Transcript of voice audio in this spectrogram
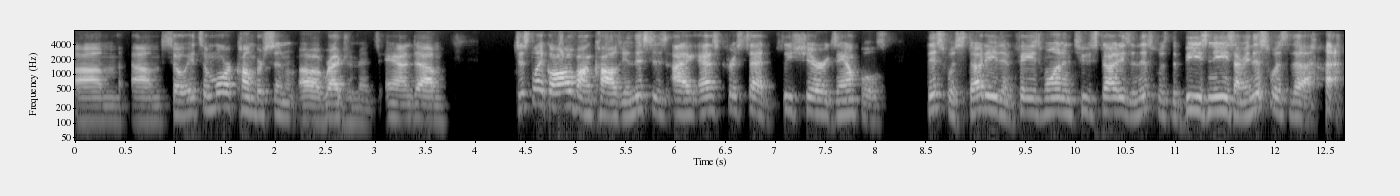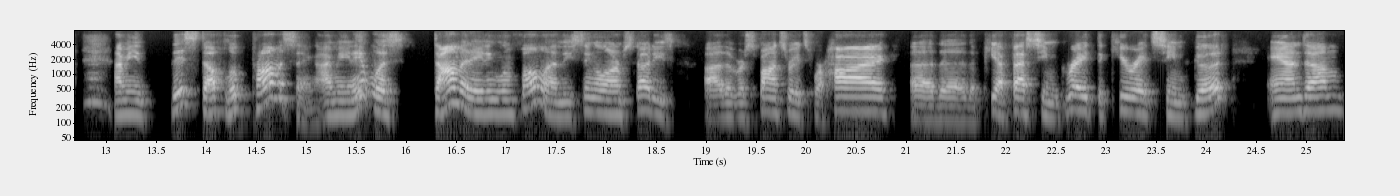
Um, um, so it's a more cumbersome uh, regimen. And just like all of oncology, and this is, I, as Chris said, please share examples. This was studied in phase one and two studies, and this was the bee's knees. I mean, this was the, I mean, this stuff looked promising. I mean, it was dominating lymphoma in these single arm studies. Uh, the response rates were high. Uh, the, the PFS seemed great. The cure rates seemed good. And um,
